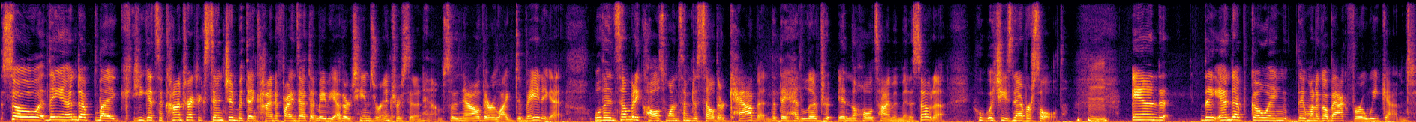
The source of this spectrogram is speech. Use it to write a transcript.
So they end up like he gets a contract extension, but then kind of finds out that maybe other teams are interested in him. So now they're like debating it. Well, then somebody calls wants them to sell their cabin that they had lived in the whole time in Minnesota, who, which he's never sold. And they end up going. They want to go back for a weekend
